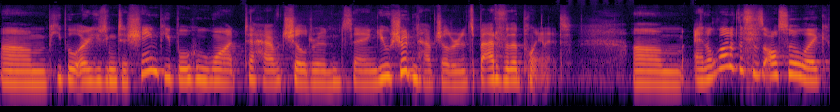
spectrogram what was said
Um, people are using to shame people who want to have children, saying you shouldn't have children; it's bad for the planet. Um, and a lot of this is also like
